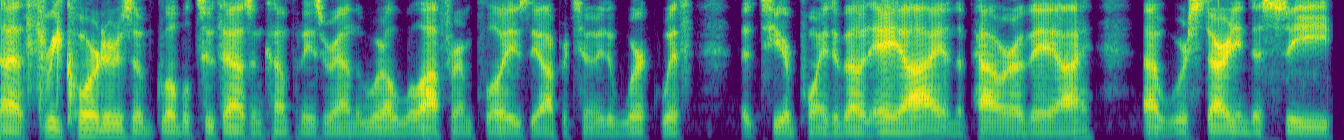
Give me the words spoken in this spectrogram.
uh, three quarters of global 2000 companies around the world will offer employees the opportunity to work with, uh, to your point about AI and the power of AI. Uh, we're starting to see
